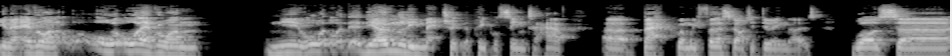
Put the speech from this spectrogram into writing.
you know everyone, all, all everyone knew, all, the only metric that people seem to have uh, back when we first started doing those was uh,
